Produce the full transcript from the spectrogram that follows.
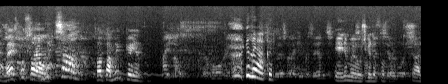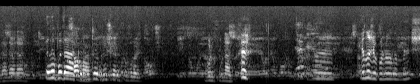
Ah, vais para o sol. Sol! O sol está muito quente. Ele é hacker. Ele é o meu jogador favorito. Olha, olha, olha. Ele é Salva, não estou a brincar. Bruno Fernandes. eu não jogo nada, mas.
